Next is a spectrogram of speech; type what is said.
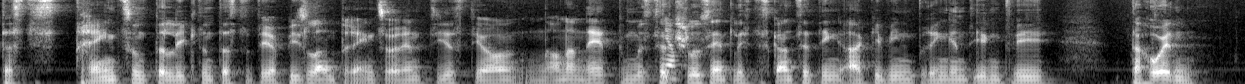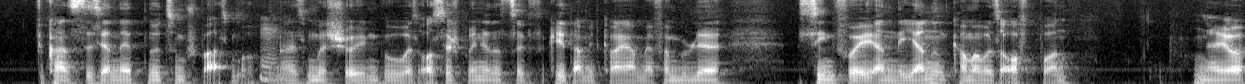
dass das Trends unterliegt und dass du dich ein bisschen an Trends orientierst, ja, nein, nein, nicht. Du musst halt Ja. schlussendlich das ganze Ding auch gewinnbringend irgendwie erhalten. Du kannst das ja nicht nur zum Spaß machen. Mhm. Es muss schon irgendwo was ausspringen, dass du sagst, okay, damit kann ich auch meine Familie sinnvoll ernähren und kann mir was aufbauen. Naja,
